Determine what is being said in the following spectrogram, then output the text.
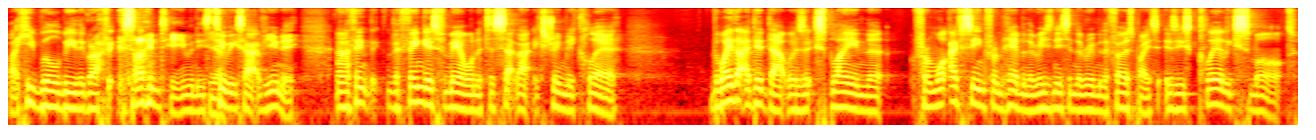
Like he will be the graphic design team, and he's Yeah. two weeks out of uni. And I think the, the thing is for me, I wanted to set that extremely clear. The way that I did that was explain that from what I've seen from him, and the reason he's in the room in the first place is he's clearly smart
